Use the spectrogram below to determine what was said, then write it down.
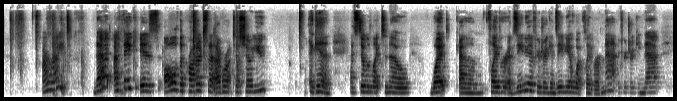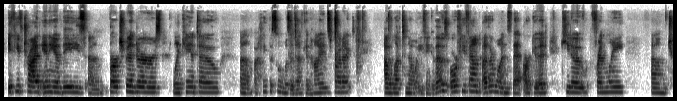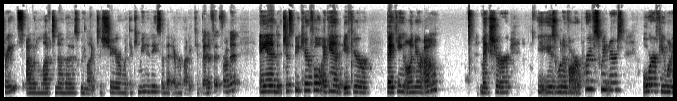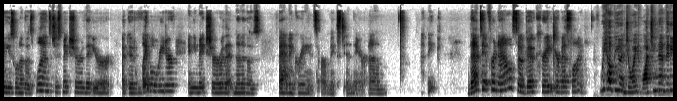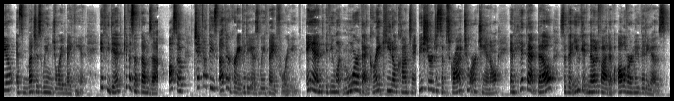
All right. That I think is all the products that I brought to show you. Again, I still would like to know what um, flavor of Zevia, if you're drinking Zevia, what flavor of Nat, if you're drinking Nat. If you've tried any of these um, Birch Benders, Lakanto, um, I think this one was a Duncan Hines product. I would love to know what you think of those, or if you found other ones that are good keto friendly um, treats. I would love to know those. We like to share with the community so that everybody can benefit from it. And just be careful again if you're baking on your own, make sure you use one of our approved sweeteners. Or if you want to use one of those blends, just make sure that you're a good label reader and you make sure that none of those bad ingredients are mixed in there. Um, I think that's it for now. So go create your best life. We hope you enjoyed watching that video as much as we enjoyed making it. If you did, give us a thumbs up. Also, check out these other great videos we've made for you. And if you want more of that great keto content, be sure to subscribe to our channel and hit that bell so that you get notified of all of our new videos.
